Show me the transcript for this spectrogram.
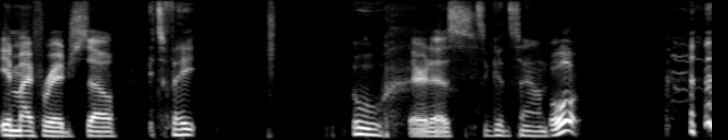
in my fridge. So it's fate. Ooh, there it is. it's a good sound. Oh,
